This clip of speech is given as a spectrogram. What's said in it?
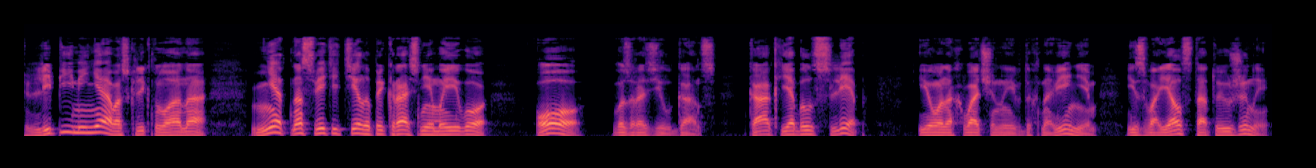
«Лепи меня!» — воскликнула она — нет на свете тела прекраснее моего. О, возразил Ганс, как я был слеп. И он, охваченный вдохновением, изваял статую жены.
